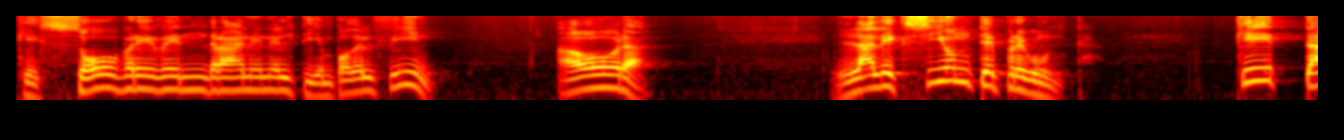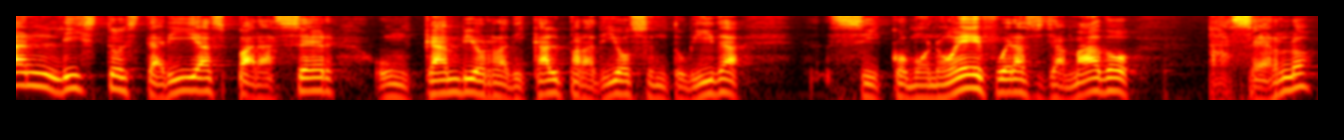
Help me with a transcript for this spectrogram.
que sobrevendrán en el tiempo del fin. Ahora, la lección te pregunta, ¿qué tan listo estarías para hacer un cambio radical para Dios en tu vida si como Noé fueras llamado a hacerlo?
